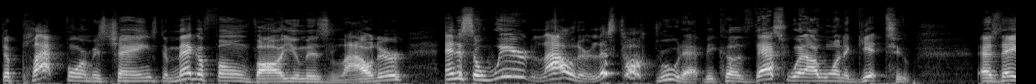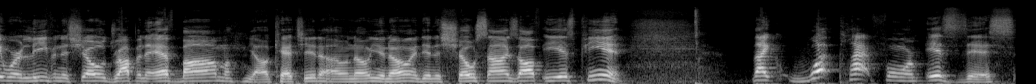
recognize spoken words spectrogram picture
the platform has changed, the megaphone volume is louder, and it's a weird louder. Let's talk through that because that's what I want to get to as they were leaving the show, dropping the F bomb. Y'all catch it? I don't know, you know. And then the show signs off ESPN. Like, what platform is this?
